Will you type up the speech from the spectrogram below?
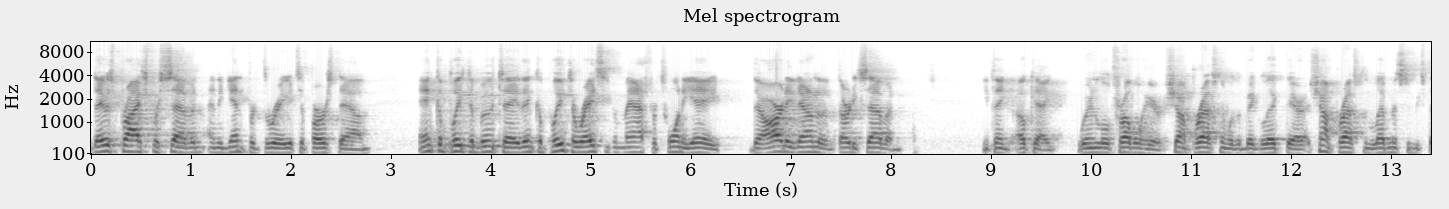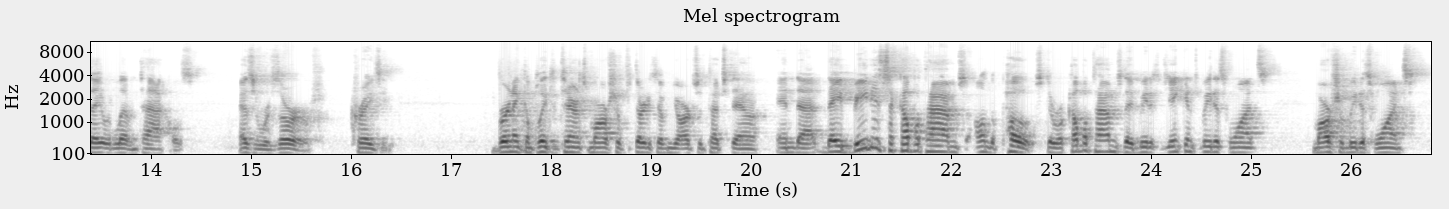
Davis Price for seven, and again for three. It's a first down. Incomplete to Boutte, then complete to Racey McMath for 28. They're already down to the 37 you think, okay, we're in a little trouble here. Sean Preston with a big lick there. Sean Preston led Mississippi State with 11 tackles as a reserve. Crazy. Brennan complete to Terrace Marshall for 37 yards, a touchdown. And uh, they beat us a couple times on the post. There were a couple times they beat us. Jenkins beat us once. Marshall beat us once.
